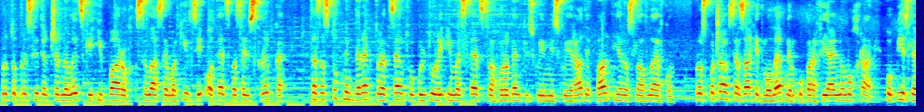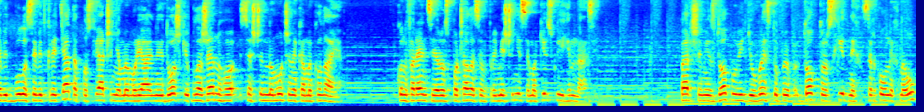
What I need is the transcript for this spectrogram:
протопресвітер Чернелицький і парох села Семаківці отець Василь Скрипка та заступник директора Центру культури і мистецтва Городенківської міської ради пан Ярослав Левко. Розпочався захід молебнем у парафіяльному храмі. Опісля відбулося відкриття та посвячення меморіальної дошки блаженного священномученика Миколая. Конференція розпочалася в приміщенні Семаківської гімназії. Першим із доповіддю виступив доктор східних церковних наук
